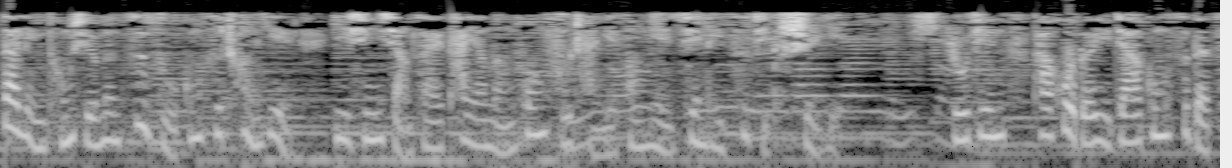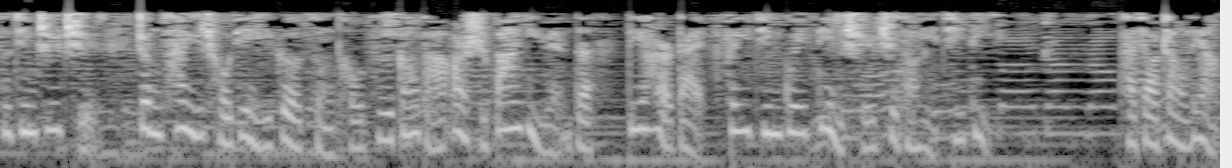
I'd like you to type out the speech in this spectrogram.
带领同学们自组公司创业，一心想在太阳能光伏产业方面建立自己的事业。如今，他获得一家公司的资金支持，正参与筹建一个总投资高达二十八亿元的第二代非晶硅电池制造业基地。他叫赵亮，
